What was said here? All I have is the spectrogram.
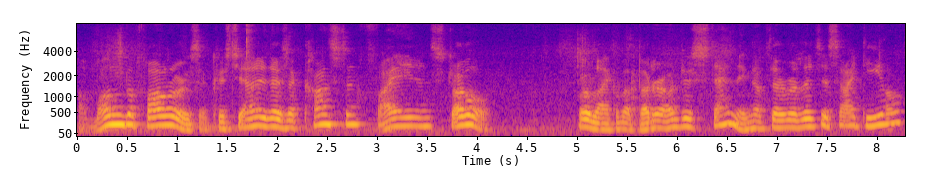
among the followers of Christianity there's a constant fight and struggle for lack of a better understanding of their religious ideal?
